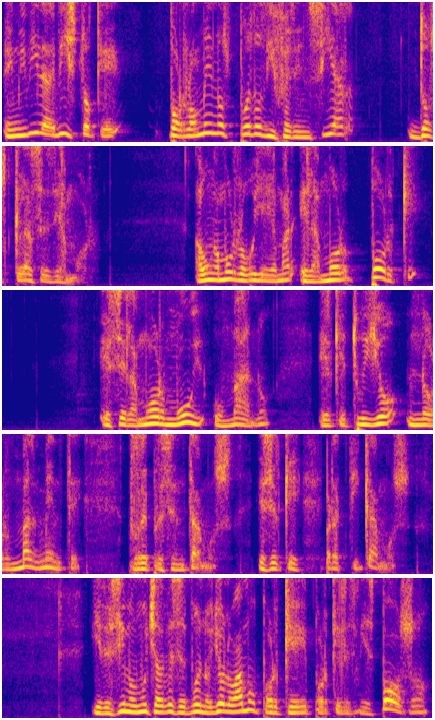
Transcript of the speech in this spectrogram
En mi vida he visto que por lo menos puedo diferenciar dos clases de amor. A un amor lo voy a llamar el amor porque es el amor muy humano, el que tú y yo normalmente representamos, es el que practicamos. Y decimos muchas veces, bueno, yo lo amo porque, porque él es mi esposo,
